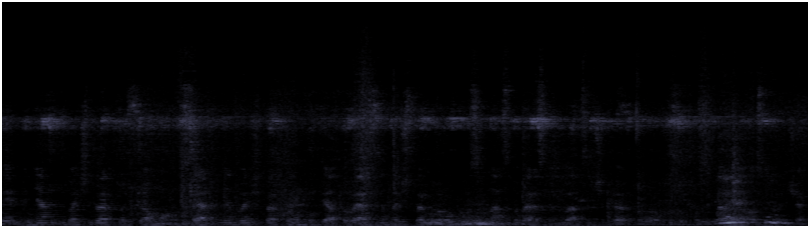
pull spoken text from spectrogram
липня 24, 7 серпня 24 року, 5 вересня 24 року, 18 вересня 24 року. Доповідає Осадчак.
